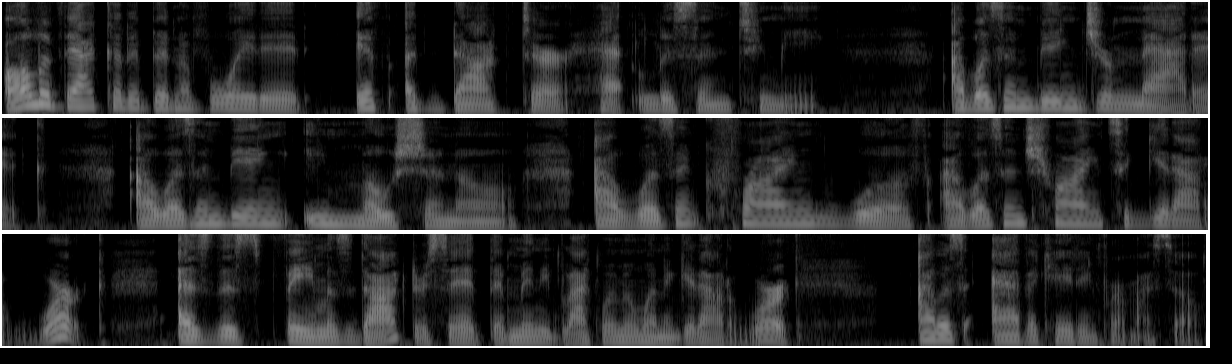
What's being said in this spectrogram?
All of that could have been avoided if a doctor had listened to me. I wasn't being dramatic. I wasn't being emotional. I wasn't crying wolf. I wasn't trying to get out of work, as this famous doctor said that many black women want to get out of work. I was advocating for myself.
